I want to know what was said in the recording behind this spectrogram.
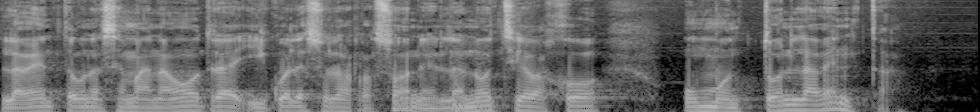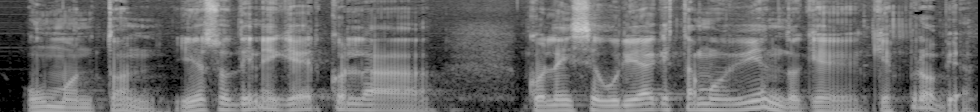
la venta una semana a otra y cuáles son las razones. Mm. La noche bajó un montón la venta, un montón. Y eso tiene que ver con la, con la inseguridad que estamos viviendo, que, que es propia.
